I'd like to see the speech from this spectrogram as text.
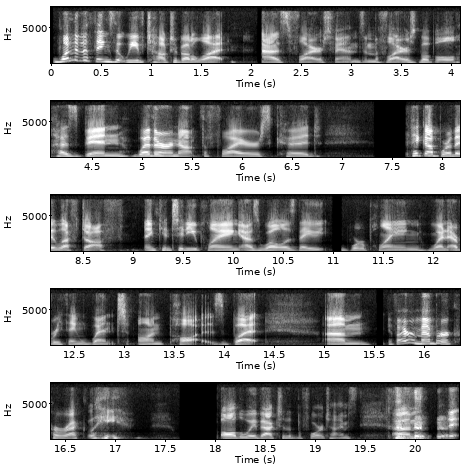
one of the things that we've talked about a lot as Flyers fans in the Flyers bubble has been whether or not the Flyers could pick up where they left off and continue playing as well as they were playing when everything went on pause. But um, if I remember correctly, all the way back to the before times, um, the,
